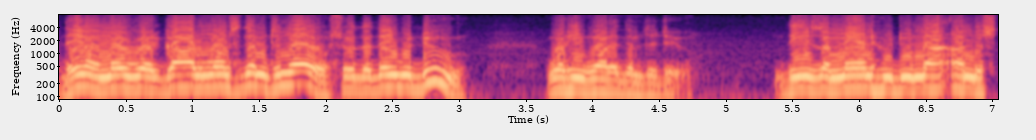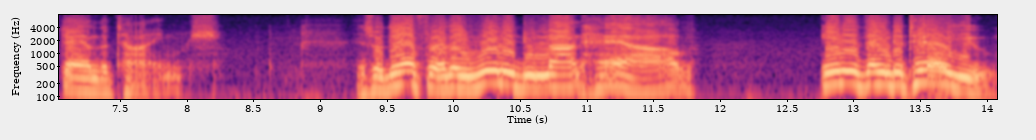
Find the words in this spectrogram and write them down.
They don't know what God wants them to know so that they would do what he wanted them to do. These are men who do not understand the times. And so therefore they really do not have anything to tell you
